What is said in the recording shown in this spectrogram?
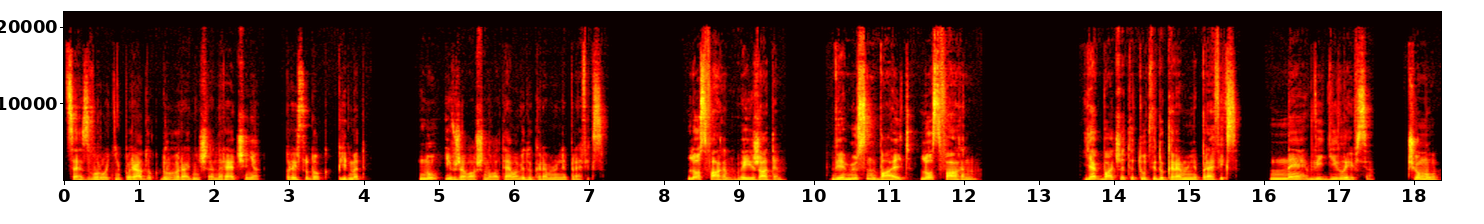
Це зворотній порядок, другорядні члени речення, присудок, підмет. Ну і вже ваша нова тема відокремлений префікс. Losfahren – виїжджати. Wir müssen bald losfahren. Як бачите, тут відокремлений префікс не відділився. Чому?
